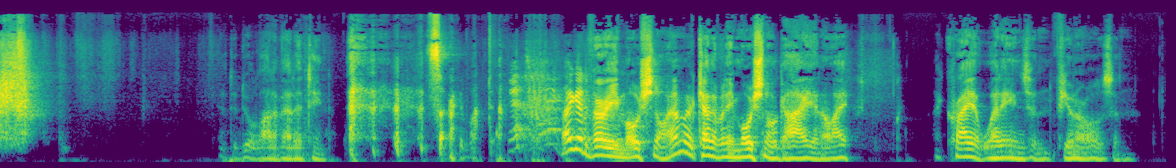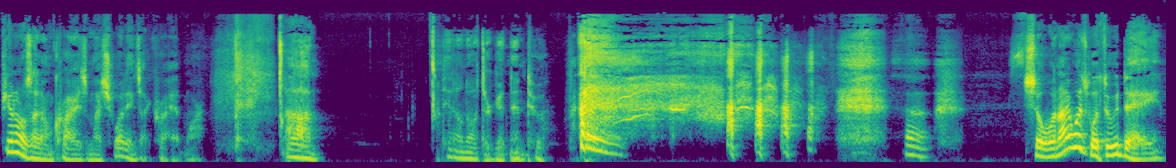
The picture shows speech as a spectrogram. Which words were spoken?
I have to do a lot of editing. Sorry about that. I get very emotional. I'm a kind of an emotional guy, you know. I I cry at weddings and funerals, and funerals I don't cry as much. Weddings I cry at more. Um, they don't know what they're getting into. Uh, so when I was with Uday,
